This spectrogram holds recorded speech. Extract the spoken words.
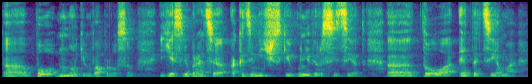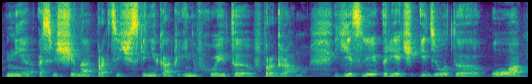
по многим вопросам. Если брать академический университет, то эта тема тема не освещена практически никак и не входит э, в программу. Если речь идет э, о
